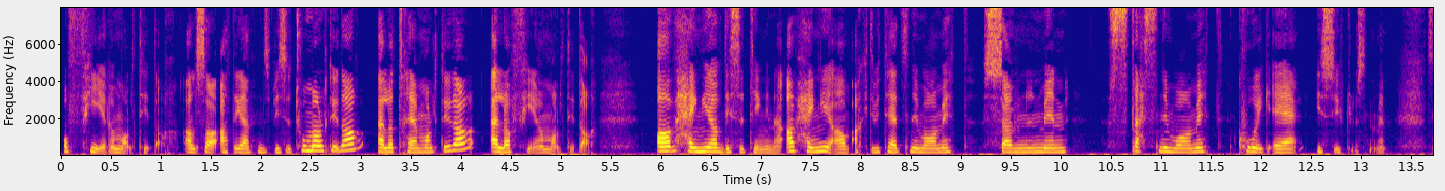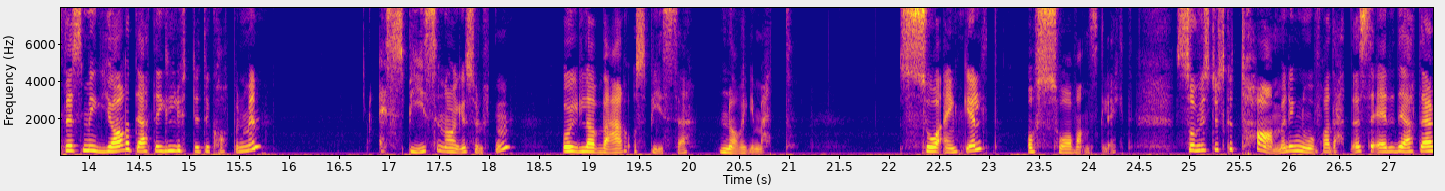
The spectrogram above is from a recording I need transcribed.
og fire måltider. Altså at jeg enten spiser to måltider, eller tre måltider, eller fire måltider. Avhengig av disse tingene. Avhengig av aktivitetsnivået mitt, søvnen min, stressnivået mitt, hvor jeg er i syklusen min. Så det som jeg gjør, det er at jeg lytter til kroppen min. Jeg spiser når jeg er sulten, og jeg lar være å spise når jeg er mett. Så enkelt og så vanskelig. Så hvis du skal ta med deg noe fra dette, så er det det at det,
